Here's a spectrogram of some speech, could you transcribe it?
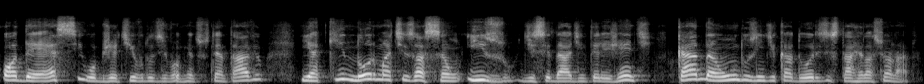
ODS, o Objetivo do Desenvolvimento Sustentável, e a que normatização ISO de cidade inteligente cada um dos indicadores está relacionado.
